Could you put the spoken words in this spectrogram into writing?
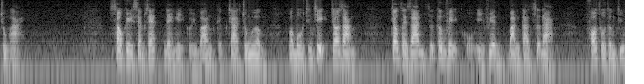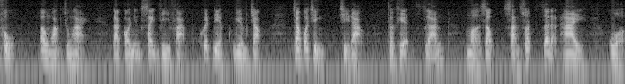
Trung Hải. Sau khi xem xét đề nghị của Ủy ban Kiểm tra Trung ương và Bộ Chính trị cho rằng trong thời gian giữ cương vị của Ủy viên Ban Cán sự Đảng, Phó Thủ tướng Chính phủ, ông Hoàng Trung Hải đã có những sai vi phạm khuyết điểm nghiêm trọng trong quá trình chỉ đạo thực hiện dự án mở rộng sản xuất giai đoạn 2 của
